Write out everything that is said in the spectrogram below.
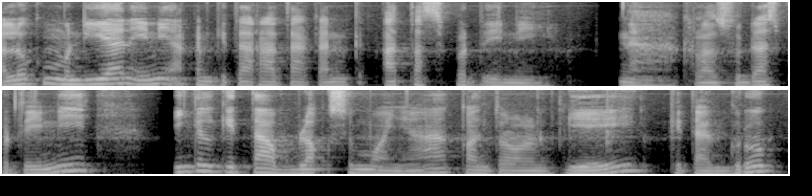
Lalu kemudian ini akan kita ratakan ke atas seperti ini. Nah kalau sudah seperti ini tinggal kita blok semuanya. Ctrl G kita group.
